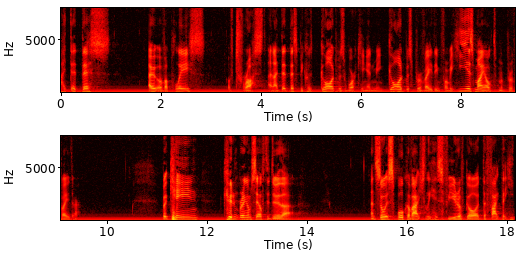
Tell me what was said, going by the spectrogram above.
I did this out of a place of trust. And I did this because God was working in me, God was providing for me. He is my ultimate provider. But Cain couldn't bring himself to do that. And so it spoke of actually his fear of God, the fact that he,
